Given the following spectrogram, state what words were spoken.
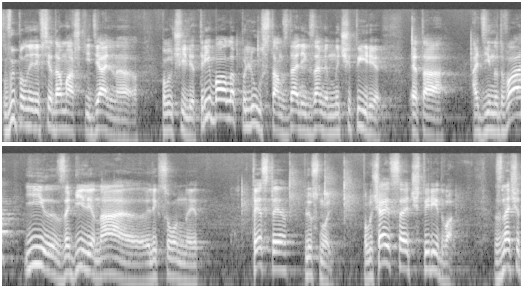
выполнили все домашки идеально, получили 3 балла, плюс там сдали экзамен на 4, это 1,2 и забили на э, лекционные тесты плюс 0. Получается 4,2. Значит,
